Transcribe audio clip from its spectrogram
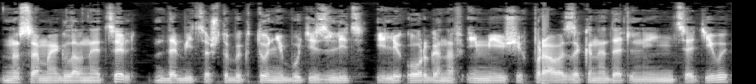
Но самая главная цель – добиться, чтобы кто-нибудь из лиц или органов, имеющих право законодательной инициативы,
